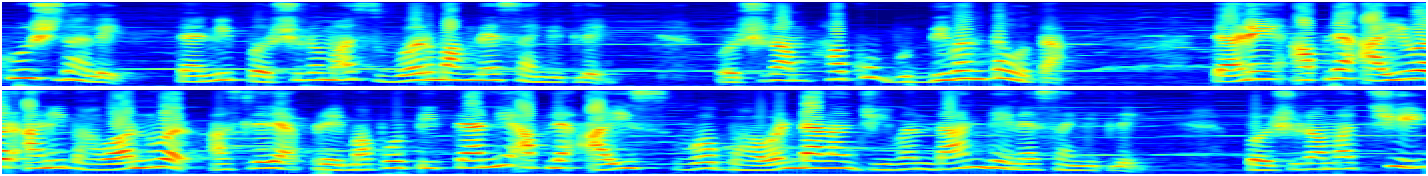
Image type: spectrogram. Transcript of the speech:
खुश झाले. त्यांनी परशुरामास वर मागण्यास सांगितले. परशुराम हा खूप बुद्धिवंत होता. त्याने आपल्या आईवर आणि भावांवर असलेल्या प्रेमापोटी त्यांनी आपल्या आईस व भावंडांना जीवनदान देण्यास सांगितले. परशुरामाची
